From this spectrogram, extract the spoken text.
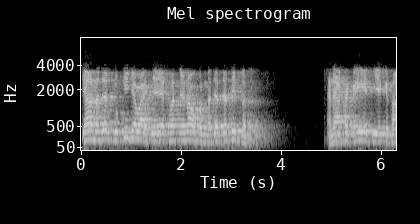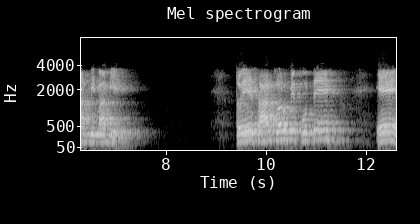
ત્યાં નજર ચૂકી જવાય છે અથવા તેના ઉપર નજર જતી જ નથી. અને આપણે કહીએ છીએ કે શાંતિ પામીએ. તો એ શાંત સ્વરૂપે પોતે, એ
